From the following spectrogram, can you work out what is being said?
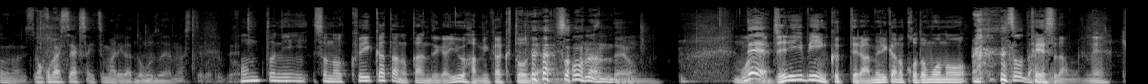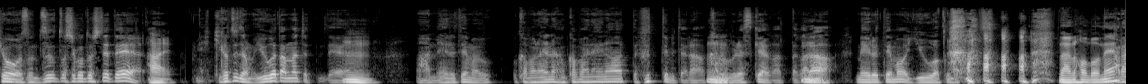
そうなんです。まあ小林咲さんいつもありがとうございますということで。本当に、その食い方の感じが優派味覚糖だよね。そうなんだよ。でねジェリービーン食ってるアメリカの子供の ペースだもんね。今日ずっと仕事してて、はい。気がついたらもう夕方になっちゃってて、うん。あ、メールテーマ浮かばないな、浮かばないなって振ってみたら、カムブレスケアがあったから、メールテーマは誘惑にしたんです。なるほどね。抗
